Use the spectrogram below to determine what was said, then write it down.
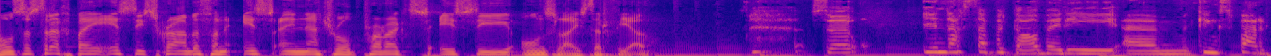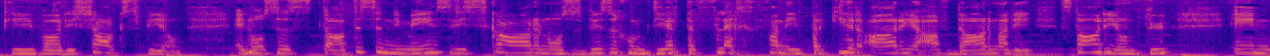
Ons is terug by Estie Scriber van SA Natural Products. Estie, ons luister vir jou. So eendag stap ek daar by die ehm um, Kings Park hier waar die Sharks speel. En ons is daar tussen die mense, die skare en ons is besig om deur te vleg van die parkeerarea af daar na die stadion toe. En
